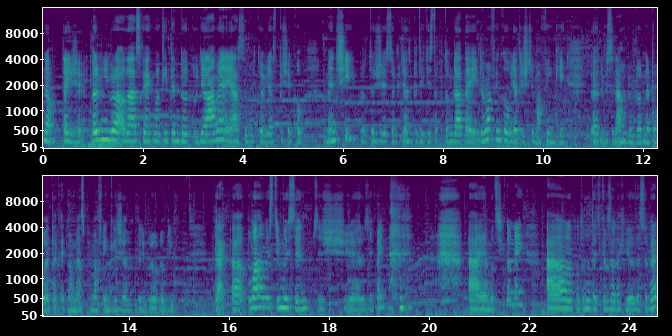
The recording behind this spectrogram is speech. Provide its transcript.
No, takže první byla otázka, jak velký ten dort uděláme. Já jsem ho chtěla udělat spíš jako menší, protože jsem chtěla zbytek těsta potom dát tady do mafinku, udělat ještě mafinky. Eh, kdyby se náhodou dort nepovede, tak ať máme aspoň mafinky, že, které budou dobrý. Tak, a pomáhal mi s tím můj syn, což je hrozně fajn. a je moc šikovný, ale potom ho teďka vzal na chvíli za sebe,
